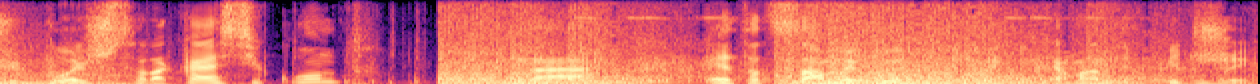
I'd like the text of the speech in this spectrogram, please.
чуть больше 40 секунд на этот самый выход команды PG.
